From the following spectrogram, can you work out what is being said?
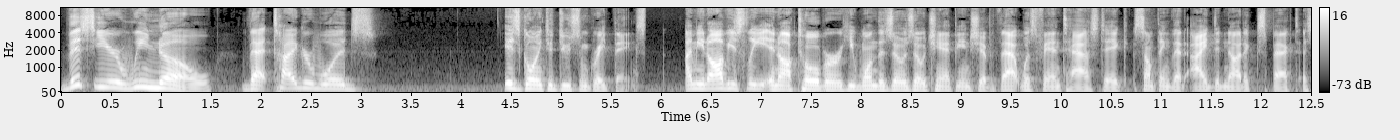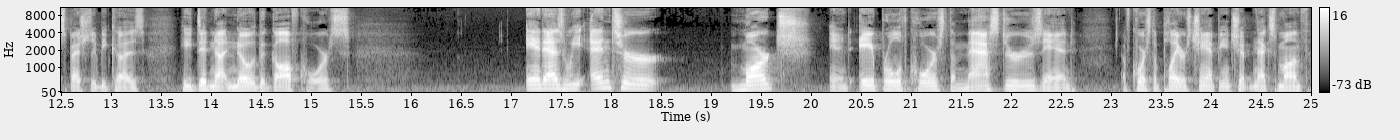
This year, we know that Tiger Woods is going to do some great things. I mean, obviously, in October, he won the Zozo Championship. That was fantastic. Something that I did not expect, especially because he did not know the golf course. And as we enter March and April, of course, the Masters and, of course, the Players' Championship next month,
